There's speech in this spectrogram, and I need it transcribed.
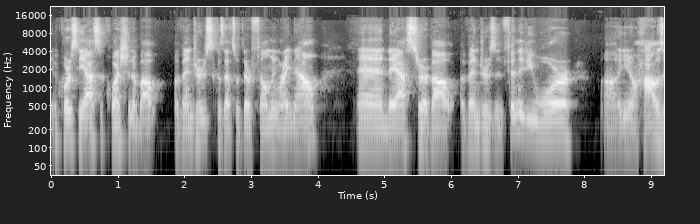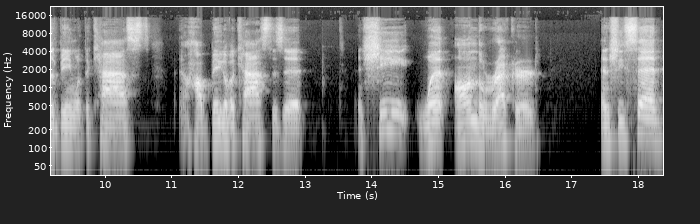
of course, he asked a question about Avengers because that's what they're filming right now. And they asked her about Avengers Infinity War. Uh, you know, how is it being with the cast? How big of a cast is it? And she went on the record and she said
